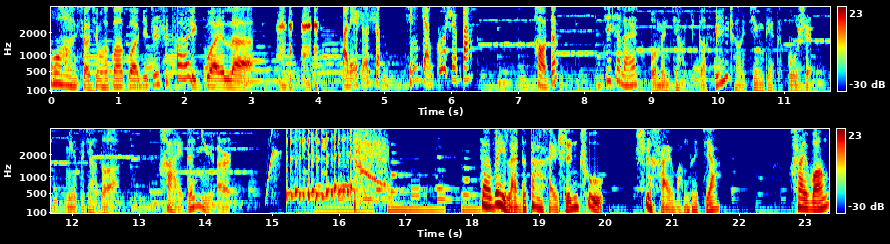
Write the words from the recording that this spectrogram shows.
哇，小青蛙呱呱，你真是太乖了！宝林叔叔，请讲故事吧。好的，接下来我们讲一个非常经典的故事，名字叫做《海的女儿》。在蔚蓝的大海深处，是海王的家。海王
